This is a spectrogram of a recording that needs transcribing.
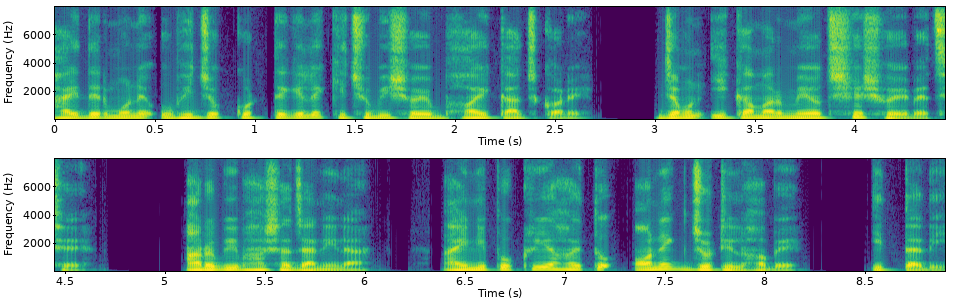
ভাইদের মনে অভিযোগ করতে গেলে কিছু বিষয়ে ভয় কাজ করে, যেমন ইকামার মেয়দ শেষ হয়ে গেছে। আরবি ভাষা জানি না। আইনি প্রক্রিয়া হয়তো অনেক জটিল হবে, ইত্যাদি।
